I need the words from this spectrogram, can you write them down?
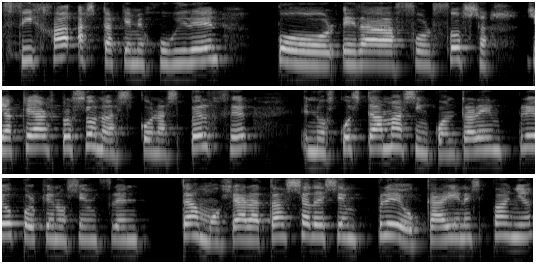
fija hasta que me jubilen por edad forzosa, ya que las personas con Asperger nos cuesta más encontrar empleo porque nos enfrentamos a la tasa de desempleo que hay en España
